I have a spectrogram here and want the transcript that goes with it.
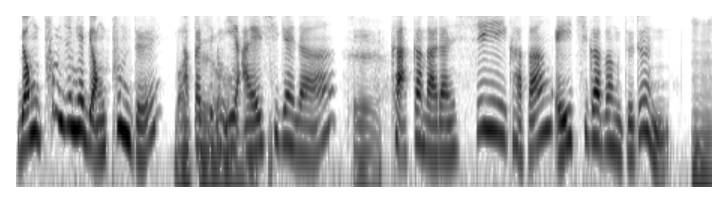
명품 중의 명품들 맞아요. 아까 지금 이 알시계나 네. 그 아까 말한 C 가방, H 가방들은 음.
